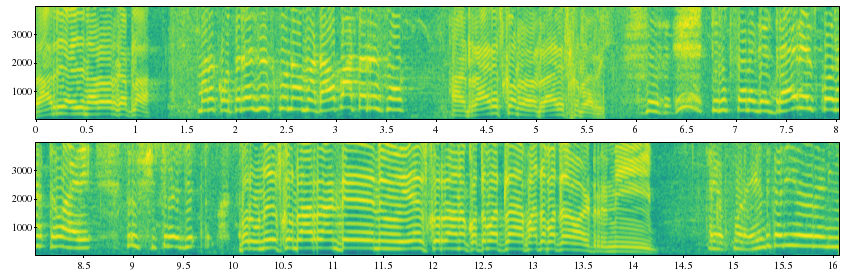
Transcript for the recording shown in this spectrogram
రారి ఐదున్నర వరకు అట్లా. మన కొత్త డ్రెస్ వేసుకున్నామాట పాత డ్రెస్ డ్రైవర్ వేసుకొని రా డ్రైవర్ వేసుకొని రారి వేసుకోవడం చిత్రం చెప్తా మరి ఉన్న వేసుకొని రారా అంటే నువ్వు ఏం వేసుకోరా కొత్త బట్టల పాత బట్టల అంటారు నీ. అరే ఎప్పుడు ఎందుకు అడిగేవరని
